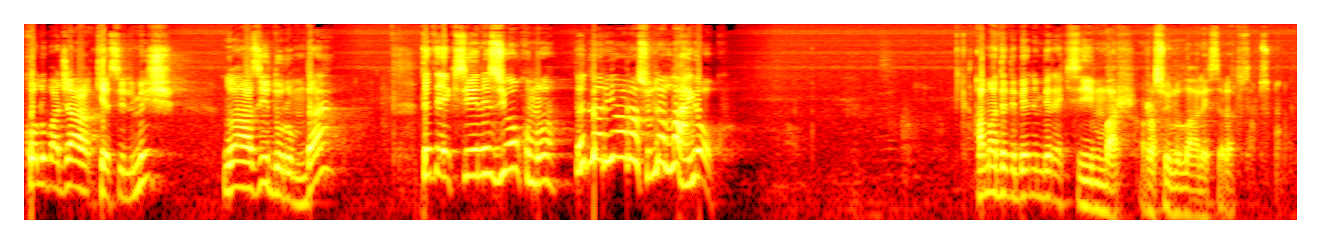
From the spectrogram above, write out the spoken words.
kolu bacağı kesilmiş. Gazi durumda. Dedi eksiğiniz yok mu? Dediler ya Resulallah yok. Ama dedi benim bir eksiğim var Resulullah Aleyhisselatü Vesselam.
